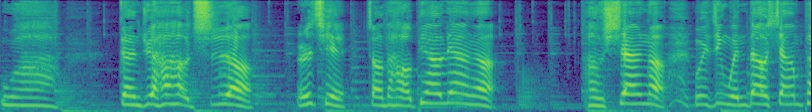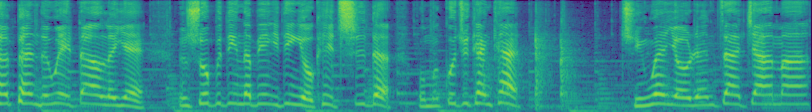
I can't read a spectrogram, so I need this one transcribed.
哇，感觉好好吃哦，而且长得好漂亮啊，好香啊，我已经闻到香喷喷的味道了耶。说不定那边一定有可以吃的，我们过去看看。请问有人在家吗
